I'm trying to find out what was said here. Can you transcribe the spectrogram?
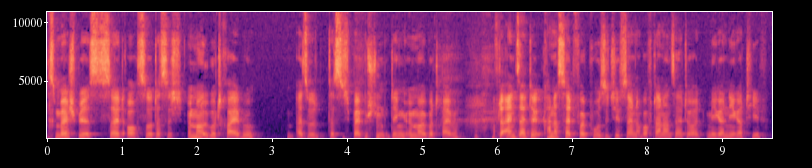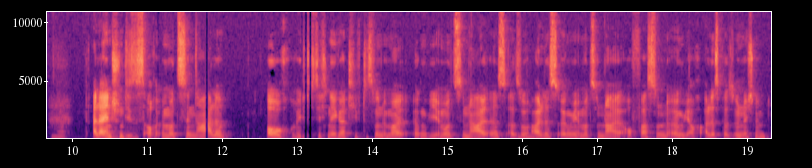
Zum Beispiel ist es halt auch so, dass ich immer übertreibe. Also, dass ich bei bestimmten Dingen immer übertreibe. Auf der einen Seite kann das halt voll positiv sein, aber auf der anderen Seite halt mega negativ. Ja. Allein schon dieses auch Emotionale, auch richtig negativ, dass man immer irgendwie emotional ist, also Mhm. alles irgendwie emotional auffasst und irgendwie auch alles persönlich nimmt.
